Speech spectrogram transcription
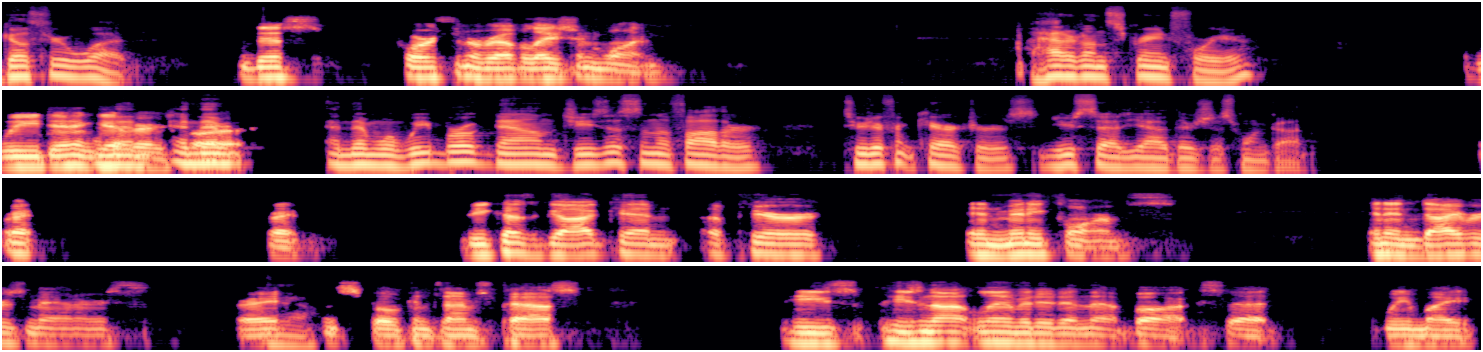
go through what this portion of Revelation 1. I had it on screen for you. We didn't And get then, very and far. then and then when we broke down Jesus and the Father, two different characters, you said, "Yeah, there's just one God." Right. Right. Because God can appear in many forms and in divers manners, right? Yeah. And spoken times past. He's he's not limited in that box that we might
